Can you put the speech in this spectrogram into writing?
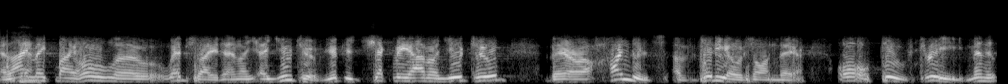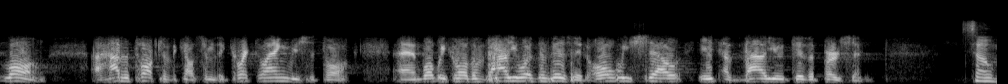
And yeah. I make my whole uh, website and uh, YouTube. You could check me out on YouTube. There are hundreds of videos on there, all two, three minute long. Uh, how to talk to the customer, the correct language to talk, and what we call the value of the visit. All we sell is a value to the person. So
